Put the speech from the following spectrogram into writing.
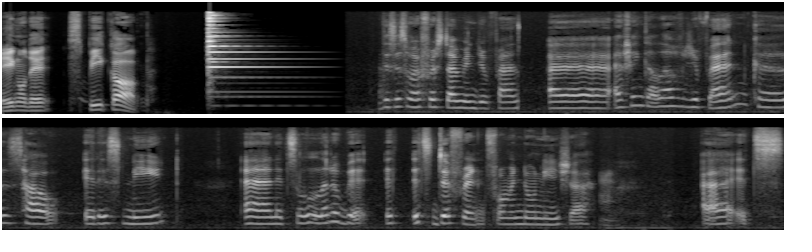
英語で Speak Up This is my first time in Japan. Uh, I think I love Japan because how it is neat and it's a little bit it, it's different from Indonesia. Uh, it's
